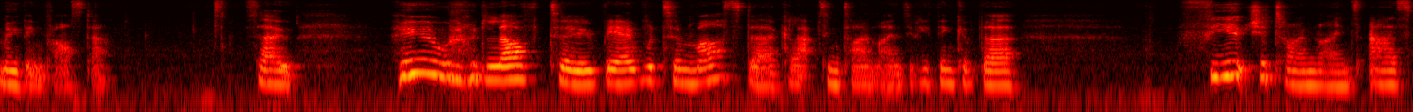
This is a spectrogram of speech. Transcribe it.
moving faster. So who would love to be able to master collapsing timelines? If you think of the future timelines as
